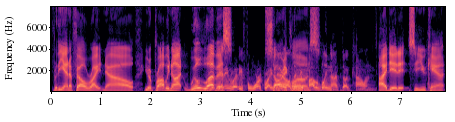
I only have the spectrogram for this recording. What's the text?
for the NFL right now, you're probably not Will Levis. Getting ready for work right Sorry, now, then you're clones. probably not Doug Collins. I did it, so you can't.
